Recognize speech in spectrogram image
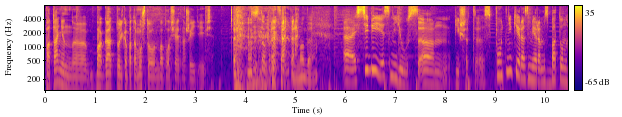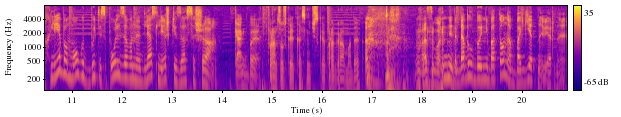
Потанин э, богат только потому, что он воплощает наши идеи все. Сто процентов. Ну да. Э, CBS News эм, пишет, спутники размером с батон хлеба могут быть использованы для слежки за США. Как бы, Французская космическая программа, да? возможно. Не, тогда был бы не батон, а багет, наверное.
